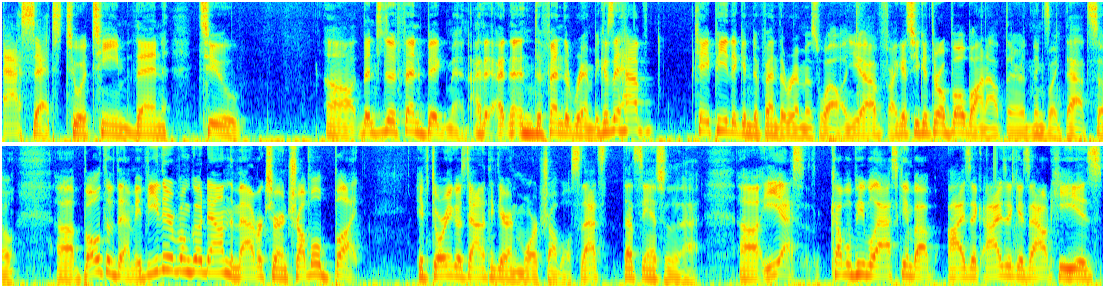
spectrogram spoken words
asset to a team than to uh, than to defend big men I, I, and defend the rim because they have KP that can defend the rim as well. And you have, I guess you could throw Boban out there and things like that. So uh, both of them, if either of them go down, the Mavericks are in trouble. But if Dorian goes down, I think they're in more trouble. So that's that's the answer to that. Uh, yes, a couple people asking about Isaac. Isaac is out. He is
